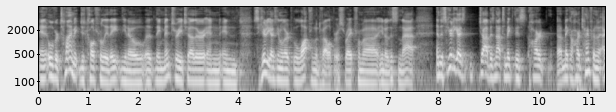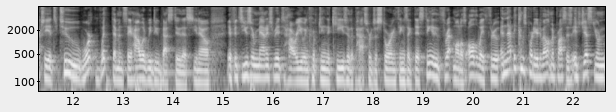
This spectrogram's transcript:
And over time, it just culturally they you know uh, they mentor each other, and and security guys going to learn a lot from the developers, right? From uh, you know this and that. And the security guy's job is not to make this hard, uh, make a hard time for them. Actually, it's to work with them and say, how would we do best do this? You know, if it's user management, how are you encrypting the keys or the passwords or storing things like this? Thinking threat models all the way through, and that becomes part of your development process. It's just your,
